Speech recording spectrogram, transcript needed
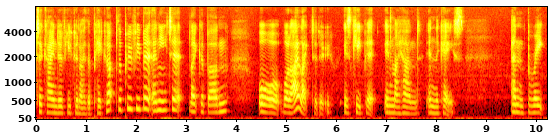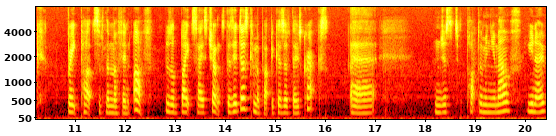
to kind of you can either pick up the poofy bit and eat it like a bun or what I like to do is keep it in my hand in the case and break break parts of the muffin off little bite-sized chunks because it does come apart because of those cracks. Uh, and just pop them in your mouth, you know.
